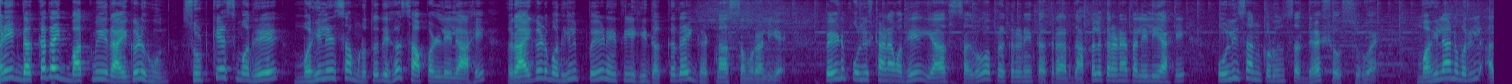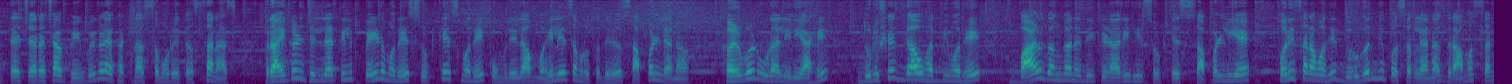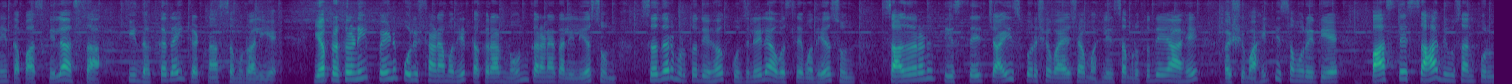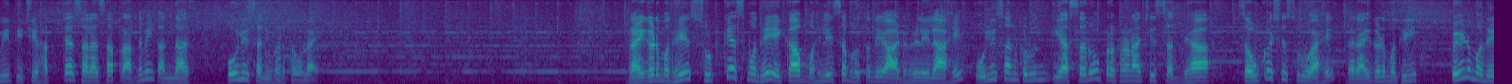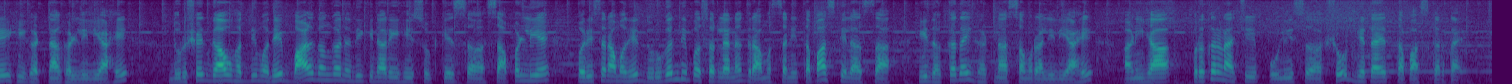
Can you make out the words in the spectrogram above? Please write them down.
आणि एक धक्कादायक बातमी रायगडहून सुटकेसमध्ये महिलेचा मृतदेह सापडलेला आहे. रायगडमधील पेण येथील ही धक्कादायक घटना समोर आली आहे. पेण पोलीस ठाण्यामध्ये या सर्व प्रकरणी तक्रार दाखल करण्यात आलेली आहे. पोलिसांकडून सध्या शोध सुरू आहे. महिलांवरील अत्याचाराच्या वेगवेगळ्या घटना समोर येत असतानाच रायगड जिल्ह्यातील पेणमध्ये सुटकेसमध्ये कोंबलेला महिलेचा मृतदेह सापडल्यानं खळबळ उडालेली आहे. दुर्शेत गाव हद्दीमध्ये बाळगंगा नदी किनारी ही सुटकेस सापडली आहे. परिसरामध्ये दुर्गंधी पसरल्यानं ग्रामस्थांनी तपास केला असता ही धक्कादायक घटना समोर आली आहे. या प्रकरणी पेण पोलीस ठाण्यामध्ये तक्रार नोंद करण्यात आलेली असून सदर मृतदेह कुजलेल्या अवस्थेमध्ये असून साधारण तीस ते चाळीस वर्ष वयाच्या महिलेचा मृतदेह आहे अशी माहिती समोर येते आहे पाच ते सहा दिवसांपूर्वी तिची हत्या झाल्याचा प्राथमिक अंदाज पोलिसांनी वर्तवला आहे रायगडमध्ये सुटकेसमध्ये एका महिलेचा मृतदेह आढळलेला आहे. पोलिसांकडून या सर्व प्रकरणाची सध्या चौकशी सुरू आहे. रायगडमधील पेणमध्ये ही घटना घडलेली आहे. दुर्शेतगाव हद्दीमध्ये बाळगंगा नदी किनारी ही सुटकेस सापडली आहे. परिसरामध्ये दुर्गंधी पसरल्यानं ग्रामस्थांनी तपास केला असता ही धक्कादायक घटना समोर आलेली आहे आणि ह्या प्रकरणाची पोलीस शोध घेत आहेत तपास करतायत.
